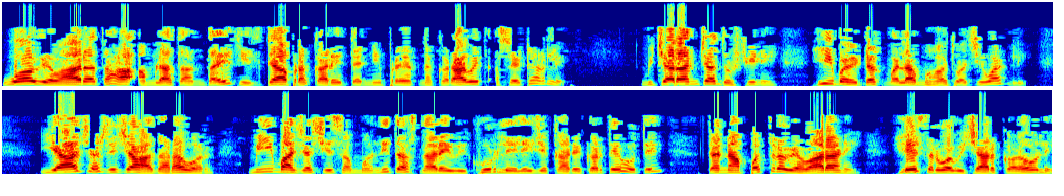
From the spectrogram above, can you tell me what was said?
व व्यवहारत अंमलात आणता येतील त्याप्रकारे त्यांनी प्रयत्न करावेत असे ठरले. विचारांच्या दृष्टीने ही बैठक मला महत्वाची वाटली. या चर्चेच्या आधारावर मी माझ्याशी संबंधित असणारे विखुरलेले जे कार्यकर्ते होते त्यांना पत्र व्यवहाराने हे सर्व विचार कळवले.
